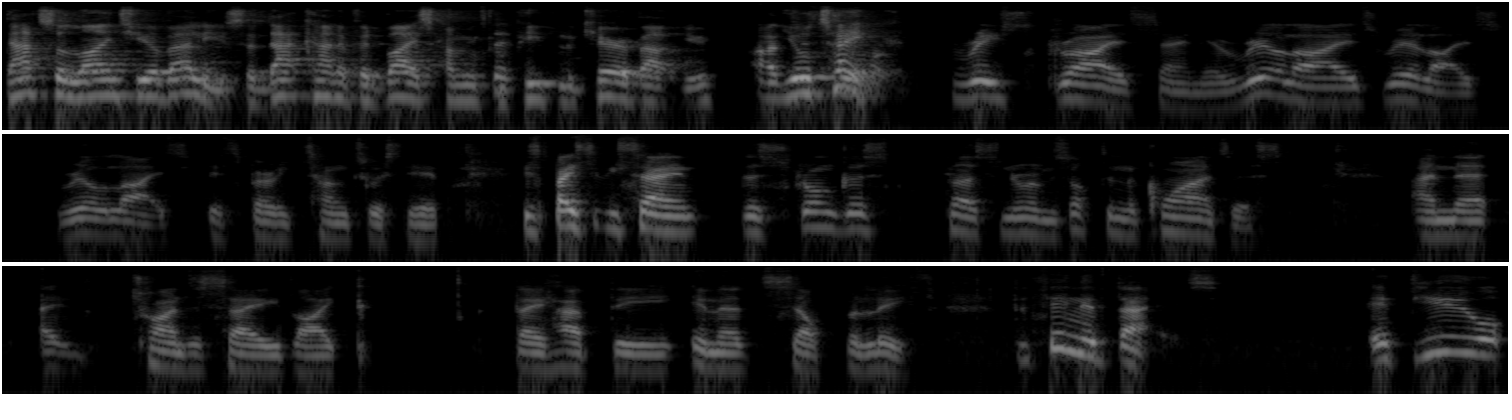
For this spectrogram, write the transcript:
that's aligned to your values. So that kind of advice coming from people who care about you, I've you'll take. Reese Dry is saying here. Realize, realize, realize. It's very tongue twisted here. He's basically saying the strongest person in the room is often the quietest, and they're uh, trying to say like they have the inner self belief. The thing of that is, if you,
